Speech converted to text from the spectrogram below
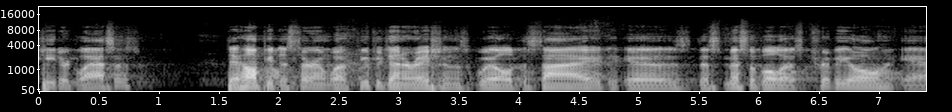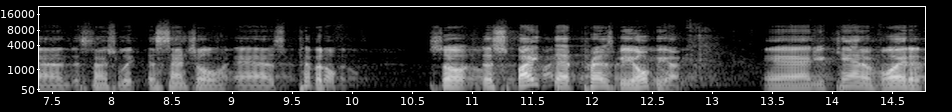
cheater glasses to help you discern what future generations will decide is dismissible as trivial and essentially essential as pivotal. So despite that presbyopia, and you can't avoid it,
